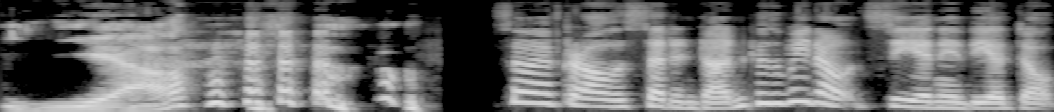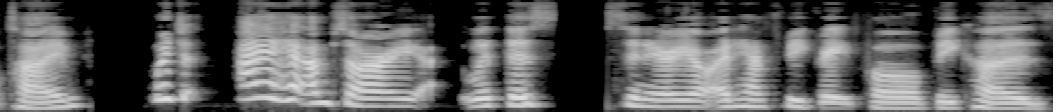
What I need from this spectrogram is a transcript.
yeah. so after all is said and done, because we don't see any of the adult time, which I, I'm sorry, with this scenario, I'd have to be grateful because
